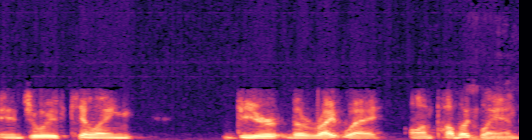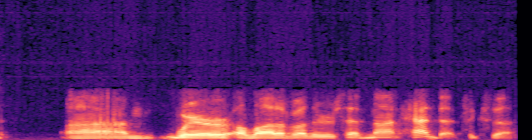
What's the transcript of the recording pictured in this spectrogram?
enjoys killing deer the right way on public Mhm. land, um, where a lot of others have not had that success.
